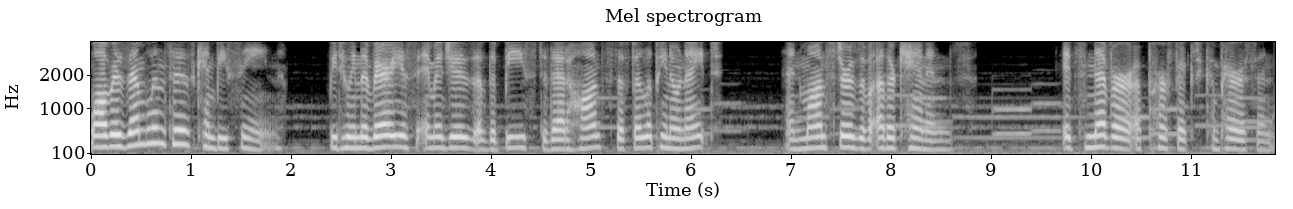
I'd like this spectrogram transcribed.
While resemblances can be seen between the various images of the beast that haunts the Filipino night and monsters of other canons, it's never a perfect comparison.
